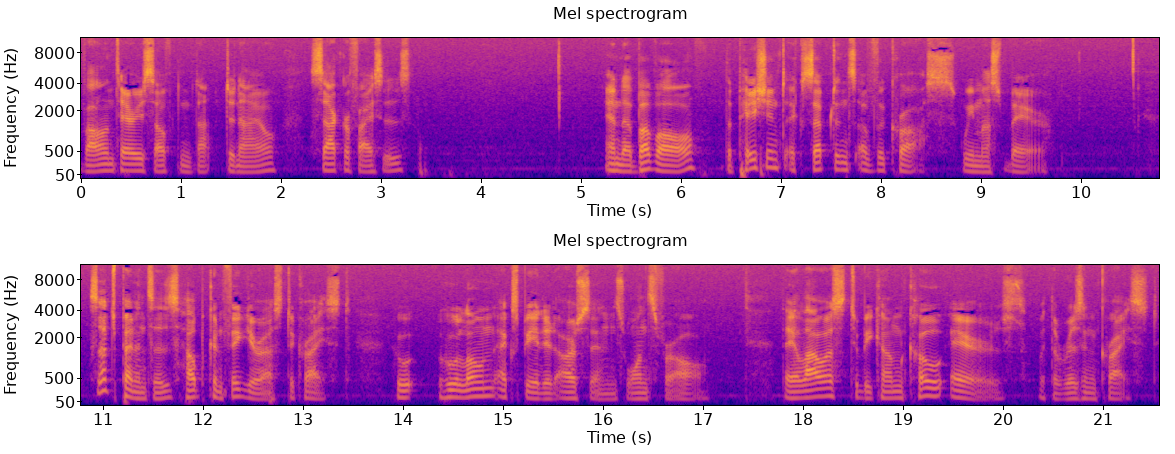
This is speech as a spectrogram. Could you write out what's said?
voluntary self denial, sacrifices, and above all, the patient acceptance of the cross we must bear. Such penances help configure us to Christ, who, who alone expiated our sins once for all. They allow us to become co heirs with the risen Christ,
